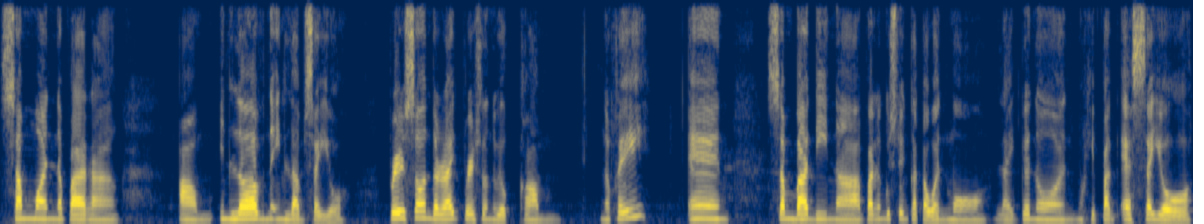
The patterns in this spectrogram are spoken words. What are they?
someone na parang um, in love na in love sa'yo, person, the right person will come. Okay? And, somebody na parang gusto yung katawan mo, like ganon, makipag-S sa'yo,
